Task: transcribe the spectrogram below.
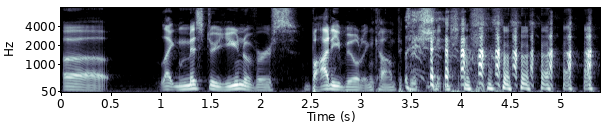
uh like Mr. Universe bodybuilding competition.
